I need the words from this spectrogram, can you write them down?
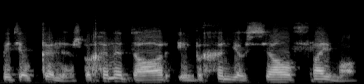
met jou kinders. Begin dit daar en begin jouself vrymaak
